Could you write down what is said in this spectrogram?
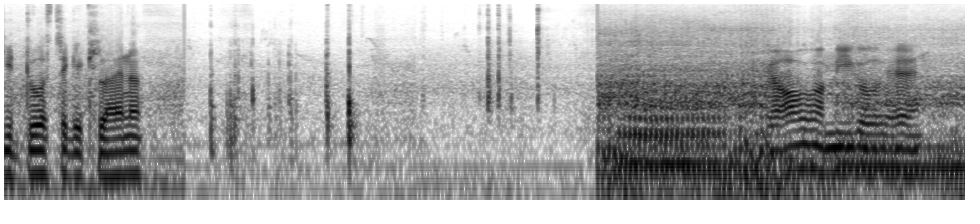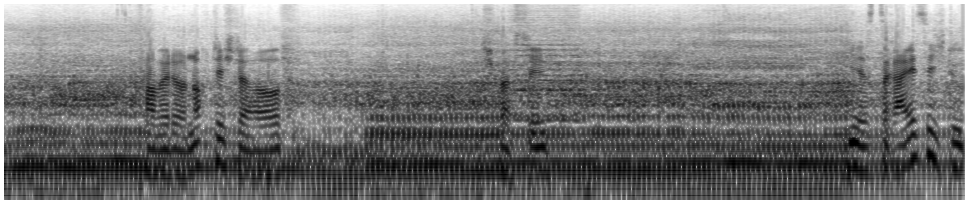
die durstige Kleine. Ja, amigo, ey. Fahren wir doch noch dichter auf. Spasti. Hier ist 30, du.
